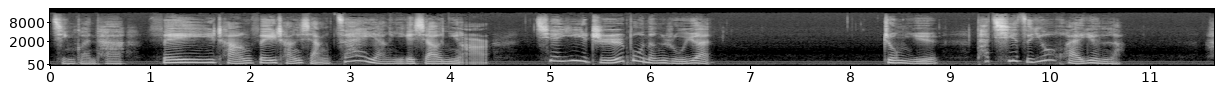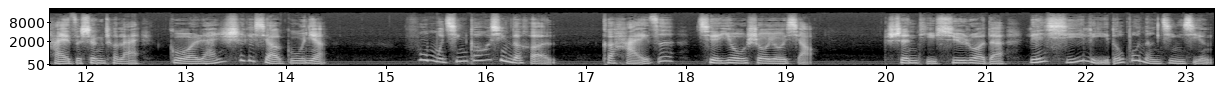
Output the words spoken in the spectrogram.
尽管他非常非常想再养一个小女儿，却一直不能如愿。终于，他妻子又怀孕了，孩子生出来果然是个小姑娘，父母亲高兴得很，可孩子却又瘦又小，身体虚弱的连洗礼都不能进行。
